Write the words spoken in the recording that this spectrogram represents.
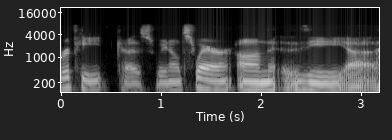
repeat because we don't swear on the uh,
